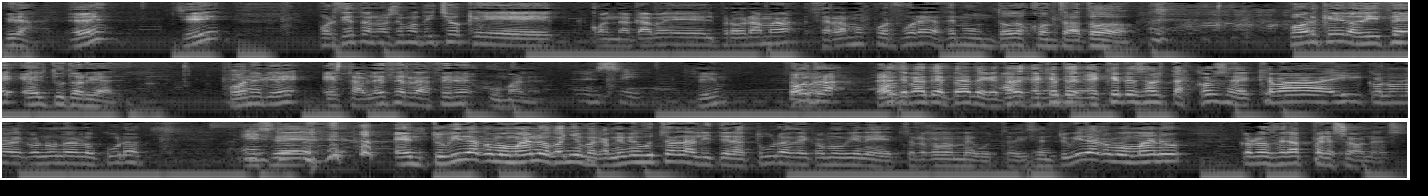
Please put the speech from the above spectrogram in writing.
Mira, ¿eh? ¿Sí? Por cierto, nos hemos dicho que cuando acabe el programa cerramos por fuera y hacemos un todos contra todos. Porque lo dice el tutorial. Pone que establece relaciones humanas. Eh, Sí. ¿Sí? Pero Otra. bueno, espérate, otra- espérate, espérate, que te- Ah, es, que te, perdón, es que te saltas cosas, es que vas ahí con una, con una locura. En Dice, tu- en tu vida como humano, coño, porque a mí me gusta la literatura de cómo viene esto, es lo que más me gusta. Dice, en tu vida como humano conocerás personas.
